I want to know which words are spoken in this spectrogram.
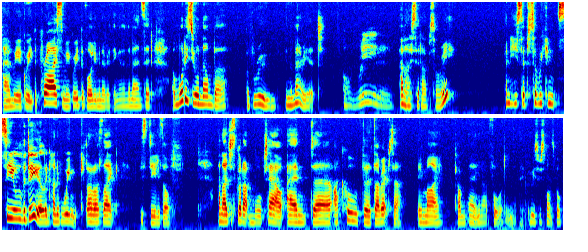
And we agreed the price and we agreed the volume and everything. And then the man said, And what is your number of room in the Marriott? Oh, really? And I said, I'm sorry. And he said, So we can seal the deal and kind of winked. And I was like, This deal is off. And I just got up and walked out. And uh, I called the director in my, com- uh, you know, at Ford, and who's responsible.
